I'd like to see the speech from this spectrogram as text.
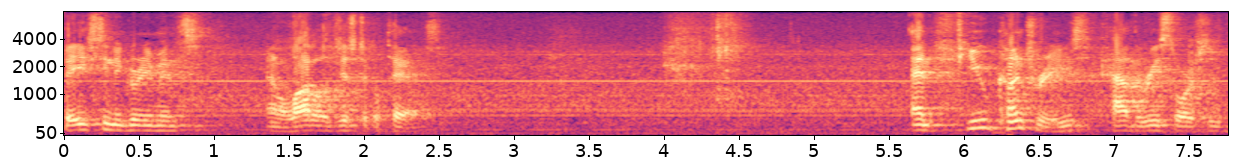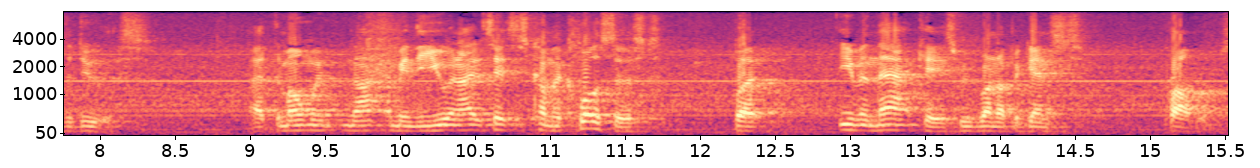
basing agreements, and a lot of logistical tails. And few countries have the resources to do this. At the moment, not, I mean, the United States has come the closest, but even that case, we've run up against problems.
